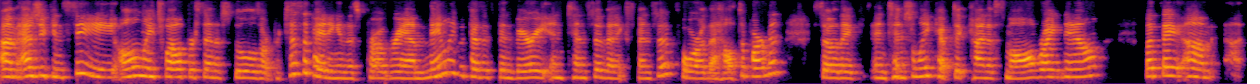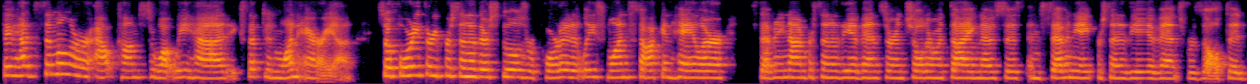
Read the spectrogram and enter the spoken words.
Um, as you can see, only 12% of schools are participating in this program, mainly because it's been very intensive and expensive for the health department. So they've intentionally kept it kind of small right now. But they, um, they've had similar outcomes to what we had, except in one area. So 43% of their schools reported at least one stock inhaler, 79% of the events are in children with diagnosis, and 78% of the events resulted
